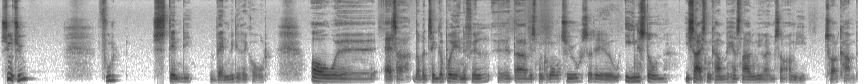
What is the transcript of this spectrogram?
27. Fuldstændig vanvittig rekord. Og øh, altså, når man tænker på i NFL, øh, der, hvis man kommer over 20, så er det jo enestående i 16 kampe. Her snakker vi jo så om i 12 kampe.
